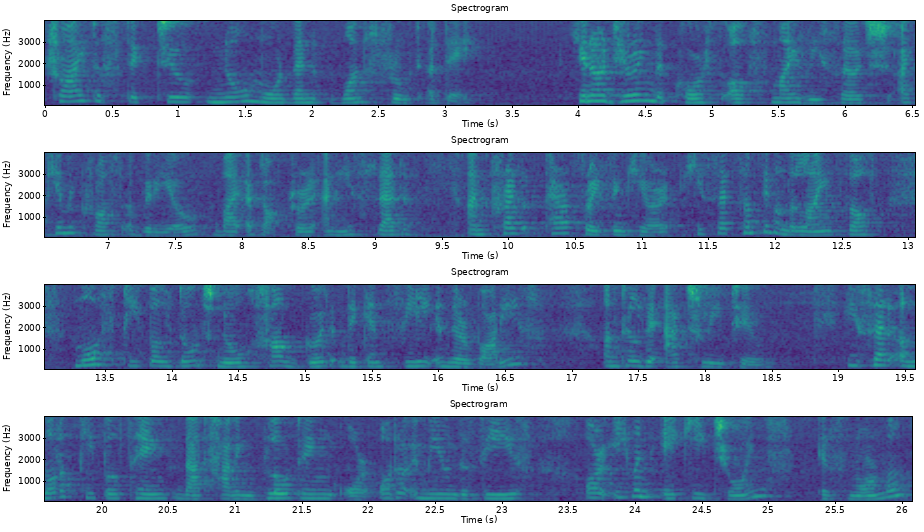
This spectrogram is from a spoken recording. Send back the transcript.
try to stick to no more than one fruit a day. You know, during the course of my research, I came across a video by a doctor and he said, I'm paraphrasing here, he said something on the lines of, most people don't know how good they can feel in their bodies until they actually do. He said a lot of people think that having bloating or autoimmune disease or even achy joints is normal.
